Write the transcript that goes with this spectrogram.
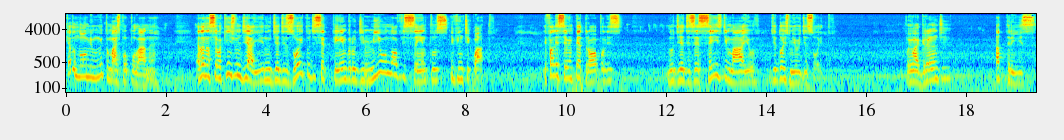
que era um nome muito mais popular, né? Ela nasceu aqui em Jundiaí no dia 18 de setembro de 1924 e faleceu em Petrópolis no dia 16 de maio de 2018. Foi uma grande atriz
